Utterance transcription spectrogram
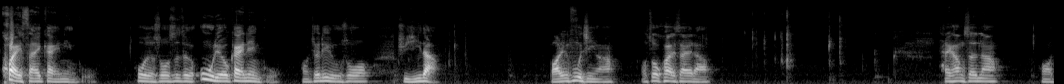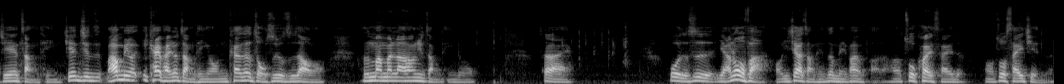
快筛概念股，或者说是这个物流概念股哦，就例如说举几档，宝林富锦啊，我做快筛的，台康生啊。哦，今天涨停，今天其实它没有一开盘就涨停哦，你看这走势就知道了，它是慢慢拉上去涨停的哦。再来，或者是亚诺法哦，一下涨停，这没办法了，啊，做快筛的哦，做筛检的，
